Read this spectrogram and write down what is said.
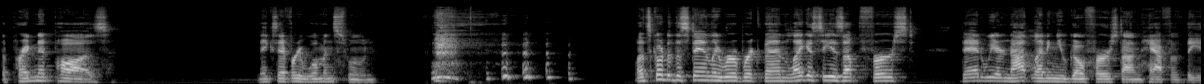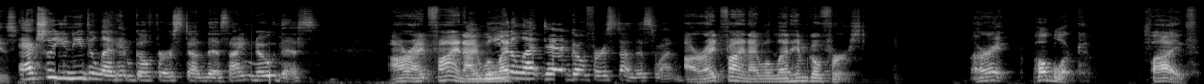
The pregnant pause makes every woman swoon. Let's go to the Stanley rubric then. Legacy is up first. Dad, we are not letting you go first on half of these. Actually, you need to let him go first on this. I know this. All right, fine. You I will need let. to let Dad go first on this one. All right, fine. I will let him go first. All right, Public, five.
